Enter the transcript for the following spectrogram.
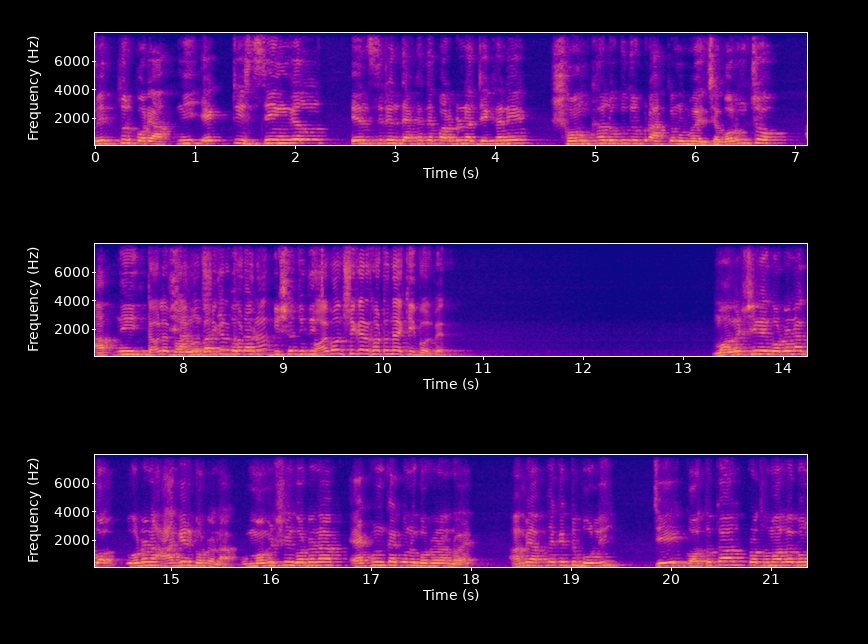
মৃত্যুর পরে আপনি একটি সিঙ্গেল ইনসিডেন্ট দেখাতে পারবেন না যেখানে সংখ্যালঘুদের উপর আক্রমণ হয়েছে। বরঞ্চ আপনি তাহলে ময়মনসিংহের ঘটনা কি বলবেন? ময়মনসিংহের ঘটনা ঘটনা আগের ঘটনা। ময়মনসিংহের ঘটনা এখনকার কোনো ঘটনা নয়। আমি আপনাকে একটু বলি যে গতকাল প্রথম আলো এবং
